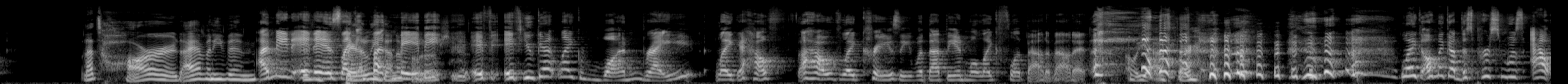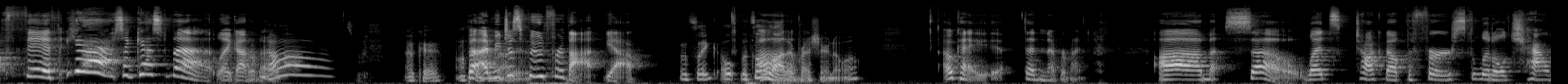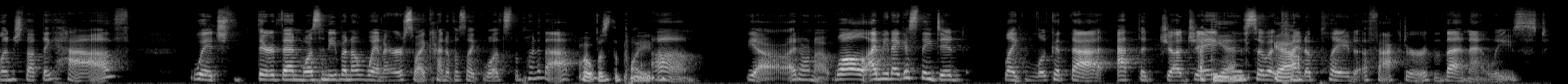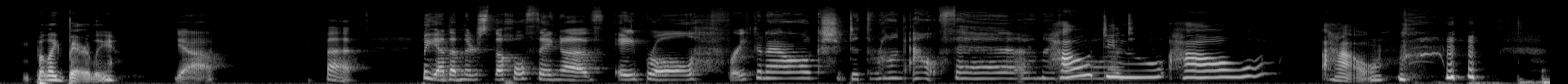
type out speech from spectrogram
That's hard. I haven't even. I mean, it is like, but maybe if if you get like one right, like how how like crazy would that be? And we'll like flip out about it. Oh yeah, fair. like, oh my god, this person was out fifth. Yes, I guessed that. Like, I don't know, Ah. Okay. I'll but I mean, just it. food for that. Yeah. That's like that's a lot of Um, pressure, Noelle. Okay, then never mind. Um, so let's talk about the first little challenge that they have, which there then wasn't even a winner. So I kind of was like, what's the point of that? What was the point? Um, yeah, I don't know. Well, I mean, I guess they did like look at that at the judging, At the end, so it yeah. kind of played a factor then, at least. but like barely. Yeah, but but yeah, then there's the whole thing of April freaking out she did the wrong outfit. Oh my How god! do how how?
